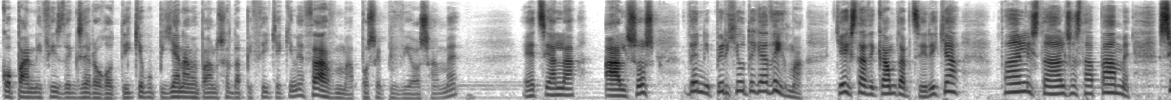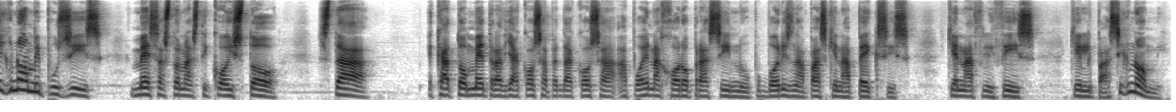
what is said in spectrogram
κοπανηθείς, δεν ξέρω εγώ τι, και που πηγαίναμε πάνω σαν τα πυθίκια και είναι θαύμα πώς επιβιώσαμε. Έτσι, αλλά άλσος δεν υπήρχε ούτε για δείγμα. Και έχεις τα δικά μου τα πτσιρίκια Πάλι στα άλσος θα πάμε. Συγγνώμη που ζεις μέσα στον αστικό ιστό στα 100 μέτρα, 200-500 από ένα χώρο πρασίνου που μπορείς να πας και να παίξεις και να αθληθείς κλπ. Συγγνώμη.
